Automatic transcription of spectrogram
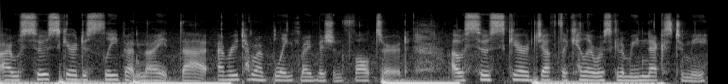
I was so scared to sleep at night that every time I blinked my vision faltered. I was so scared Jeff the Killer was going to be next to me,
